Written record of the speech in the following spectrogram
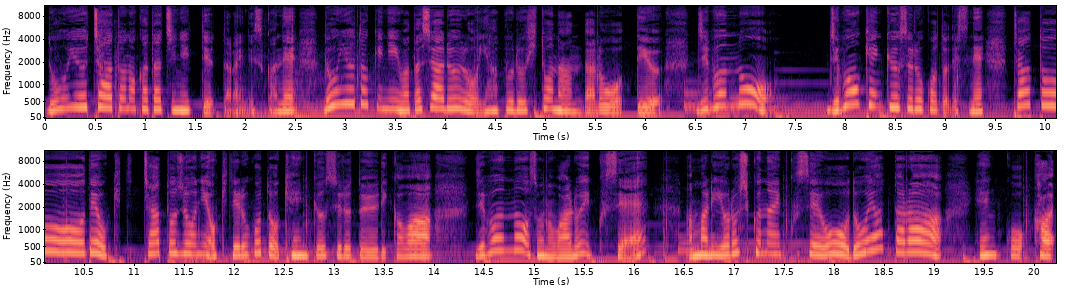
どういうチャートの形にって言ったらいいんですかね。どういう時に私はルールを破る人なんだろうっていう自分の自分を研究することですね。チャートで起き、チャート上に起きていることを研究するというよりかは、自分のその悪い癖、あんまりよろしくない癖をどうやったら変更、か、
